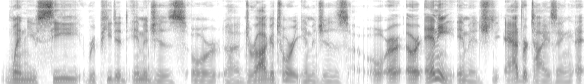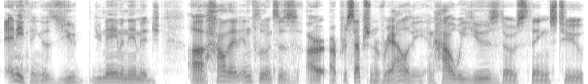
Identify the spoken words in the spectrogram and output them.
when you see repeated images or uh, derogatory images or, or any image, advertising, anything, you, you name an image, uh, how that influences our, our perception of reality and how we use those things to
